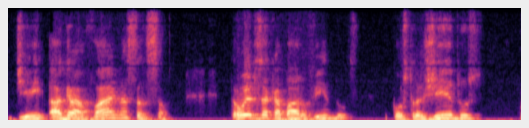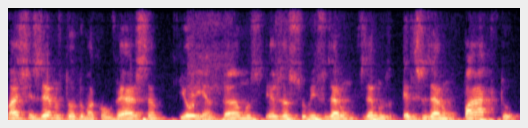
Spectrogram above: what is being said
de agravar na sanção. Então, eles acabaram vindo constrangidos, mas fizemos toda uma conversa e orientamos. Eles assumiram, fizeram, fizemos, eles fizeram um pacto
